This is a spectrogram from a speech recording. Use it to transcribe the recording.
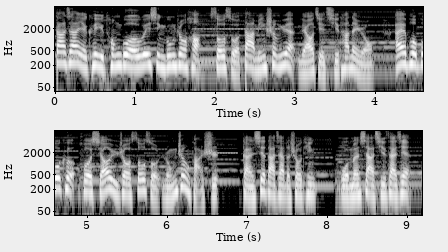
大家也可以通过微信公众号搜索“大明圣院”了解其他内容，Apple 播客或小宇宙搜索“荣正法师”。感谢大家的收听，我们下期再见。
